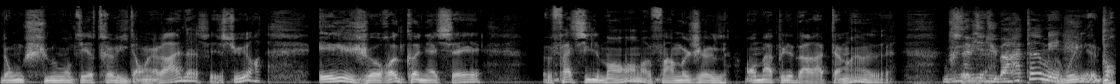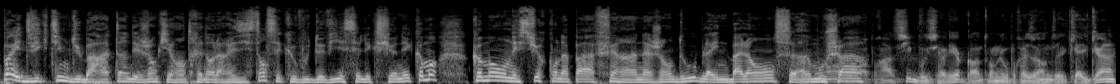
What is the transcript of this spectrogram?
Donc, je suis monté très vite en grade, c'est sûr, et je reconnaissais facilement, enfin, moi, je, on m'appelait Baratin, vous aviez du baratin, mais oui. pour pas être victime du baratin des gens qui rentraient dans la résistance, c'est que vous deviez sélectionner. Comment comment on est sûr qu'on n'a pas affaire à un agent double, à une balance, à un mouchard En principe, vous savez, quand on nous présentait quelqu'un,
